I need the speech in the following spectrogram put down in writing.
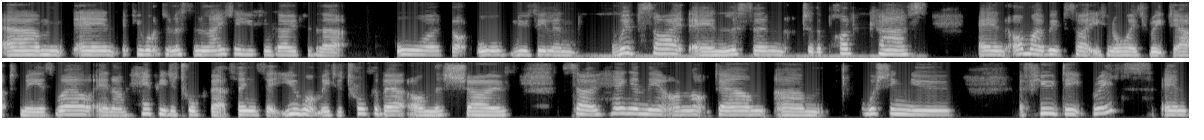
Um, and if you want to listen later, you can go to the oar.org New Zealand website and listen to the podcast. And on my website, you can always reach out to me as well. And I'm happy to talk about things that you want me to talk about on this show. So hang in there on lockdown. Um, wishing you a few deep breaths and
